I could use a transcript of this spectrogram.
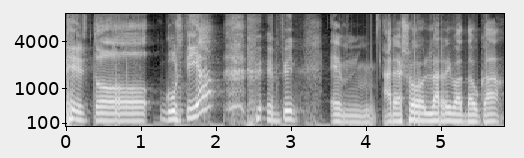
esto guztia, en fin, em, arazo larri bat dauka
